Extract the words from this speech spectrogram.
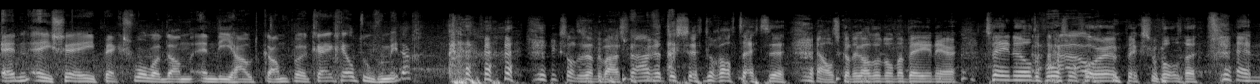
NEC, Pek Zwolle dan en die Houtkamp. Krijg geld toe vanmiddag? ik zal dus aan de baas vragen. Het is uh, nog altijd... Uh, ja, anders kan ik altijd nog naar BNR. 2-0 de voorstel voor uh, Pek Zwolle. En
